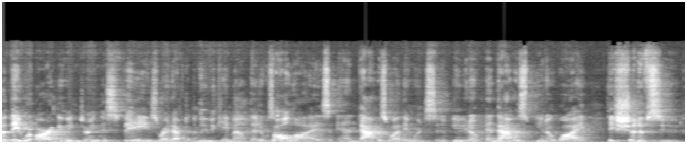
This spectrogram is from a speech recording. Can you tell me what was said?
But they were arguing during this phase, right after the movie came out, that it was all lies, and that was why they weren't sued, you know, and that was, you know, why they should have sued,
